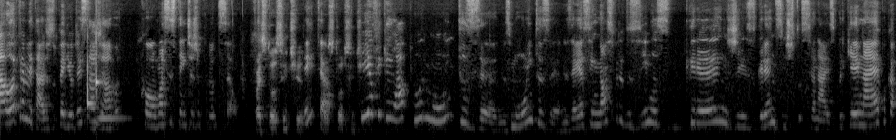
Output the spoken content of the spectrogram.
a outra metade do período eu estagiava como assistente de produção. Faz todo sentido. Então. Faz todo sentido. E eu fiquei lá por muitos anos, muitos anos. Aí, assim, nós produzimos grandes, grandes institucionais, porque na época,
